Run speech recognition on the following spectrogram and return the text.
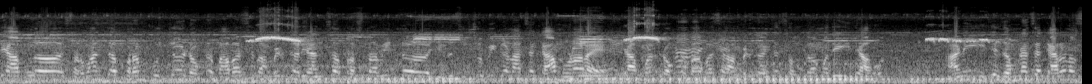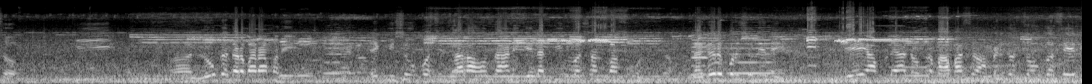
ते आपलं सर्वांचं परमपूज्य डॉक्टर बाबासाहेब आंबेडकर यांचं प्रस्तावित जिकडे सुशोभीकरणाचं काम होणार आहे ते आपण डॉक्टर बाबासाहेब आंबेडकरांच्या चौकामध्ये इथे आहोत. आणि इथे जमण्याचं कारण असं की लोकदरबारामध्ये लोक दरबारामध्ये एक विषय उपस्थित झाला होता आणि गेल्या तीन वर्षांपासून नगर परिषदेने जे आपल्या डॉक्टर बाबासाहेब आंबेडकर चौक असेल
